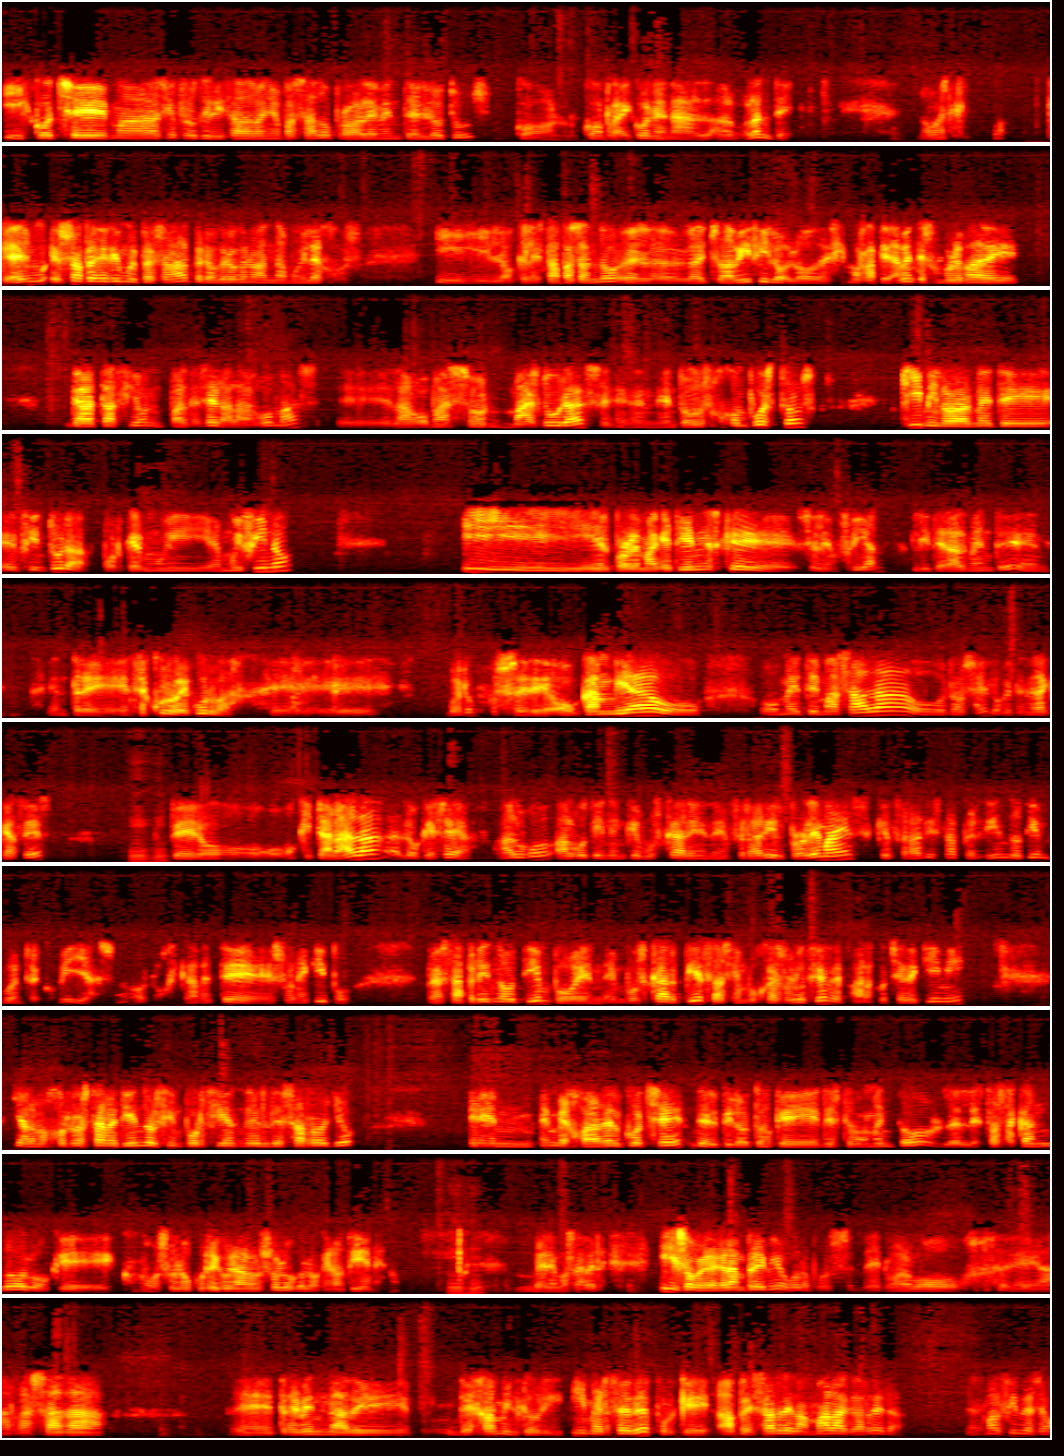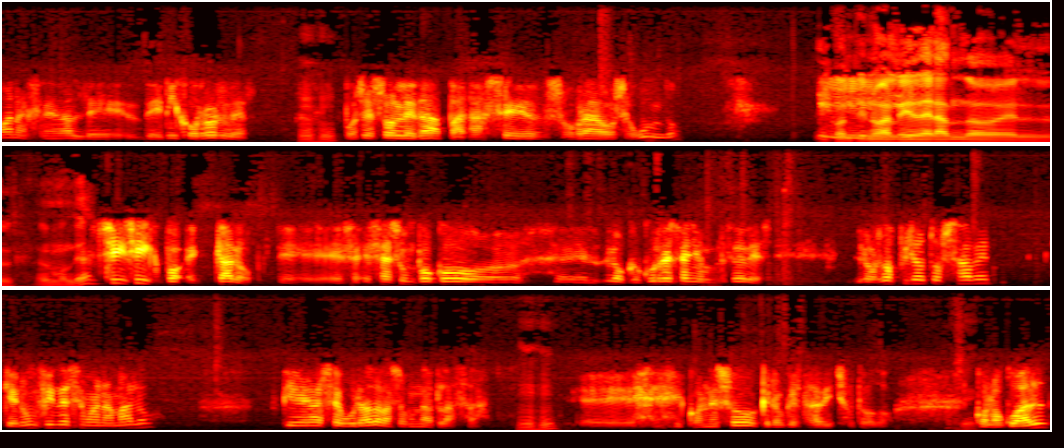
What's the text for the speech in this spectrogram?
y coche más infrautilizado el año pasado, probablemente el Lotus, con, con Raikkonen al, al volante. No, es, que es, es una apreciación muy personal, pero creo que no anda muy lejos y lo que le está pasando, eh, lo ha dicho David y lo, lo decimos rápidamente, es un problema de, de adaptación, parece ser, a las gomas. Eh, las gomas son más duras en, todos sus compuestos. Kimi no las mete en cintura porque es muy, es muy fino. Y el problema que tiene es que se le enfrían, literalmente, en- entre, entre curva y curva. Eh, bueno, pues eh, o cambia o, o mete más ala o no sé, lo que tendrá que hacer pero o quitar ala, lo que sea, algo, algo tienen que buscar en, Ferrari. El problema es que Ferrari está perdiendo tiempo, entre comillas, lógicamente es un equipo, pero está perdiendo tiempo en, buscar piezas y en buscar soluciones para el coche de Kimi y a lo mejor no está metiendo el 100% del desarrollo en, en mejorar el coche del piloto que en este momento le, está sacando lo que, como suele ocurrir con Alonso, lo, lo que no tiene. ¿no? Veremos a ver. Y sobre el Gran Premio, bueno, pues de nuevo eh, arrasada eh, tremenda de, de Hamilton y, Mercedes, porque a pesar de la mala carrera, el mal fin de semana en general de, de Nico Rosberg, pues eso le da para ser sobrado segundo. Y, continuar liderando el, el mundial. Sí, sí, eh, claro, eh, esa- esa es un poco eh, lo que ocurre este año en Mercedes. Los dos pilotos saben que en un fin de semana malo tienen asegurada la segunda plaza. Eh, con eso creo que está dicho todo. Sí. Con lo cual,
